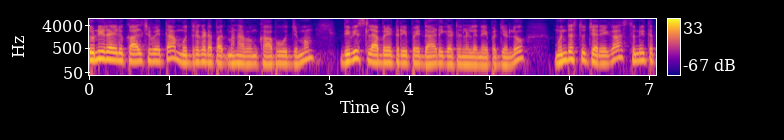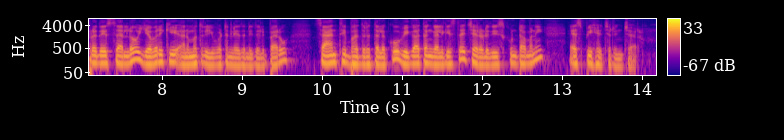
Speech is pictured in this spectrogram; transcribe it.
తుని రైలు కాల్చివేత ముద్రగడ పద్మనాభం కాపు ఉద్యమం దివిస్ ల్యాబొరేటరీపై దాడి ఘటనల నేపథ్యంలో ముందస్తు చర్యగా సున్నిత ప్రదేశాల్లో ఎవరికీ అనుమతులు ఇవ్వటం లేదని తెలిపారు. శాంతి భద్రతలకు విఘాతం కలిగిస్తే చర్యలు తీసుకుంటామని ఎస్పీ హెచ్చరించారు.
